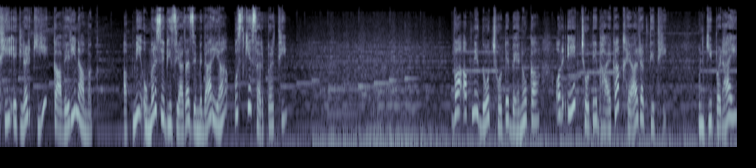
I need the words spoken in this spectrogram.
थी एक लड़की कावेरी नामक। अपनी उम्र से भी ज़्यादा जिम्मेदारियाँ उसके सर पर थी। वह अपने दो छोटे बहनों का और एक छोटे भाई का ख्याल रखती थी। उनकी पढ़ाई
